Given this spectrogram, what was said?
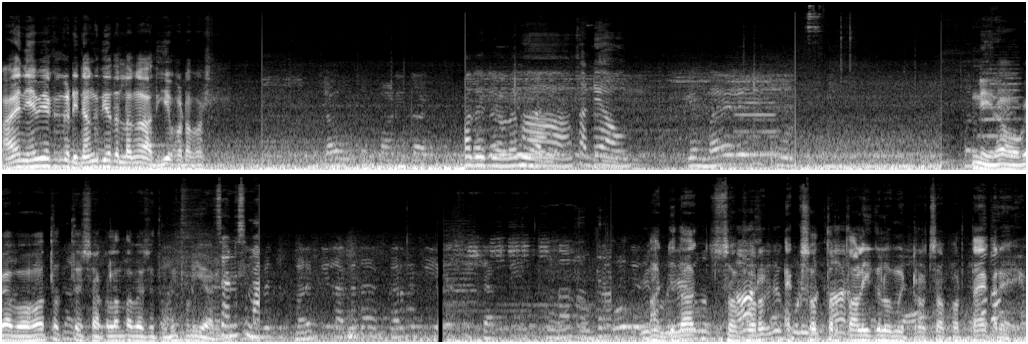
ਆਏ ਨਹੀਂ ਵੀ ਇੱਕ ਗੱਡੀ ਲੰਘਦੀ ਆ ਤਾਂ ਲੰਘਾ ਦਈਏ ਫਟਾਫਟ। ਹਾਂ ਸਾਡੇ ਆਓ ਕਿ ਮੈਂ ਇਹਦੀ ਹਨੇਰਾ ਹੋ ਗਿਆ ਬਹੁਤ ਤੇ ਸ਼ਕਲਾਂ ਤਾਂ ਵੈਸੇ ਥੋੜੀ ਥੋੜੀ ਆ ਰਹੀਆਂ। ਸਾਨੂੰ ਸਮਾਨ ਵਿੱਚ ਫ਼ਰਕ ਹੀ ਲੱਗਦਾ ਕਰਨ ਕੀ ਇਸ ਸ਼ਕਤੀ ਅੱਜ ਦਾ ਸਫ਼ਰ 143 ਕਿਲੋਮੀਟਰ ਸਫ਼ਰ ਤੈਅ ਕਰਿਆ ਹੈ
